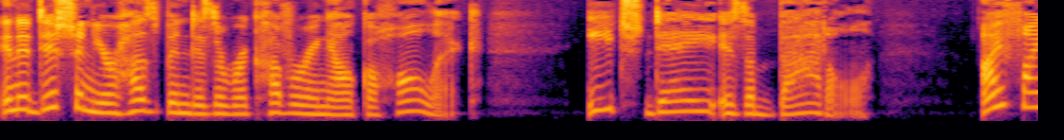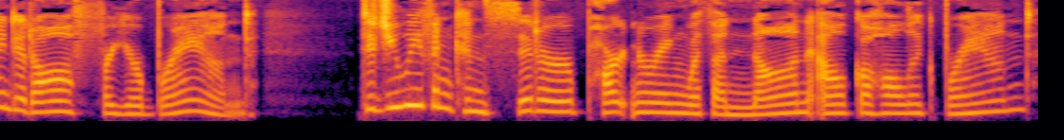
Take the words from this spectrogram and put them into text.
In addition, your husband is a recovering alcoholic. Each day is a battle. I find it off for your brand. Did you even consider partnering with a non alcoholic brand?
